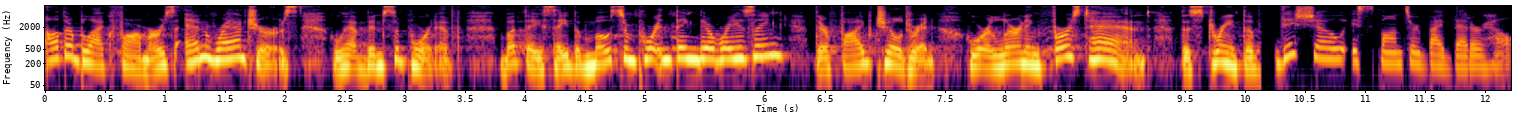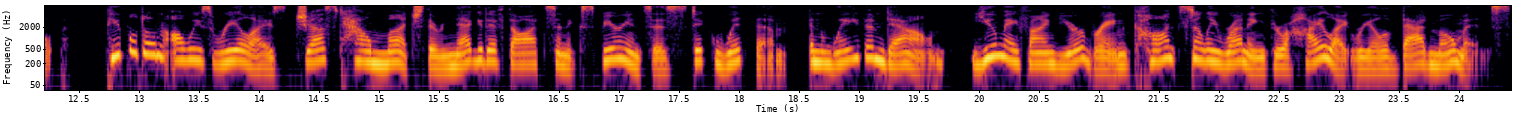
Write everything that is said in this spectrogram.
other black farmers and ranchers who have been supportive. But they say the most important thing they're raising their five children who are learning firsthand the strength of. This show is sponsored by BetterHelp. People don't always realize just how much their negative thoughts and experiences stick with them and weigh them down. You may find your brain constantly running through a highlight reel of bad moments.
